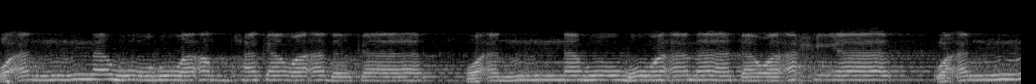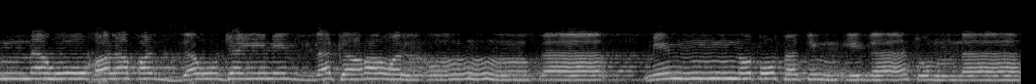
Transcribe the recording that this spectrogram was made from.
وأنه هو أضحك وأبكى وأنه هو أمات وأحيا وأنه خلق الزوجين الذكر والأنثى من نطفة إذا تمنى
